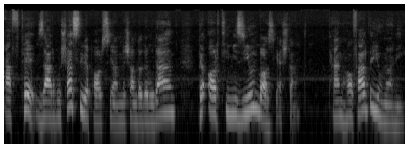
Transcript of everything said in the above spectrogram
افته ضرب و شستی به پارسیان نشان داده بودند به آرتیمیزیون بازگشتند. تنها فرد یونانی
